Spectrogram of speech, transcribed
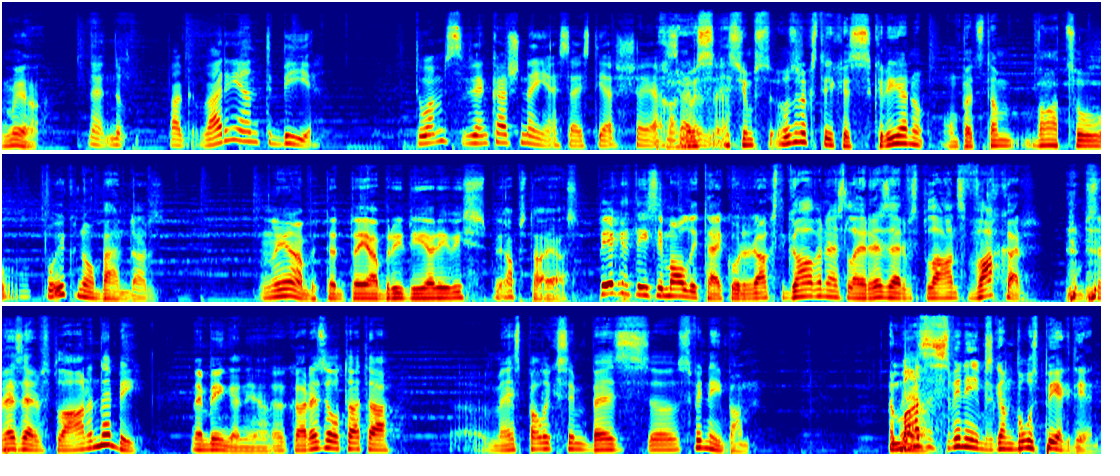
Nu, jā. ne, nu, paga, varianti bija. Toms vienkārši neiesaistījās šajā Kā es, sarunā. es jums uzrakstīju, ka es skrienu un pēc tam vācu puiku no bērnu dārza. Nu, jā, bet tad tajā brīdī arī viss apstājās. Piekritīsim Olitai, kur raksta galvenais, lai rezerves plāns vakar. Mums rezerves plāna nebija. Nebija gan, jā. Kā rezultātā eh, mēs paliksim bez uh, svinībām. Mazas svinības gan būs piekdiena.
